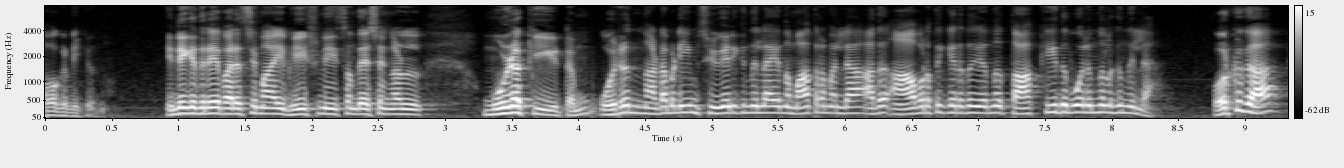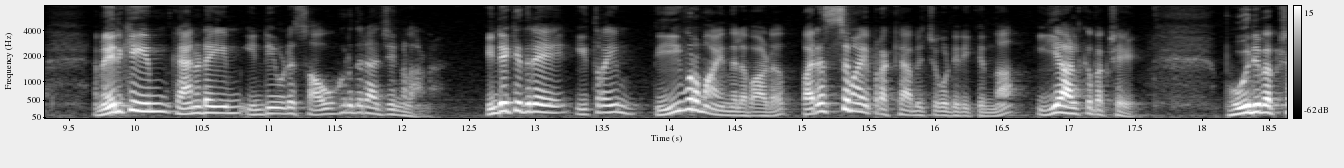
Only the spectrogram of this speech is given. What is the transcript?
അവഗണിക്കുന്നു? ഇന്ത്യക്കെതിരെ പരസ്യമായി ഭീഷണി സന്ദേശങ്ങൾ മുഴക്കിയിട്ടും ഒരു നടപടിയും സ്വീകരിക്കുന്നില്ല എന്ന് മാത്രമല്ല അത് ആവർത്തിക്കരുത് എന്ന് താക്കീത് പോലും നൽകുന്നില്ല. ഓർക്കുക അമേരിക്കയും കാനഡയും ഇന്ത്യയുടെ സൗഹൃദ രാജ്യങ്ങളാണ്. ഇന്ത്യക്കെതിരെ ഇത്രയും തീവ്രമായ നിലപാട് പരസ്യമായി പ്രഖ്യാപിച്ചുകൊണ്ടിരിക്കുന്ന ഇയാൾക്ക് പക്ഷേ ഭൂരിപക്ഷ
